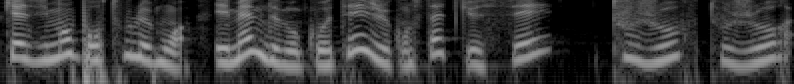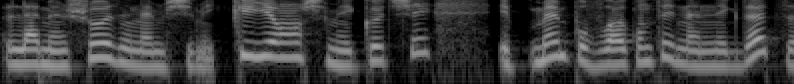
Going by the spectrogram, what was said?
quasiment pour tout le mois. Et même de mon côté, je constate que c'est toujours, toujours la même chose, et même chez mes clients, chez mes coachés. Et même pour vous raconter une anecdote,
